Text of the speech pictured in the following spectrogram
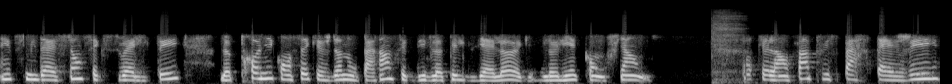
intimidation, sexualité, le premier conseil que je donne aux parents, c'est de développer le dialogue, le lien de confiance, pour que l'enfant puisse partager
